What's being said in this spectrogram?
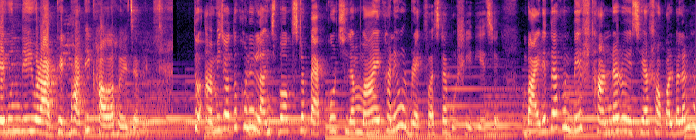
বেগুন দিয়েই ওর অর্ধেক ভাতই খাওয়া হয়ে যাবে। তো আমি যতক্ষণে লাঞ্চ বক্সটা প্যাক করছিলাম, মা এখানে ওর ব্রেকফাস্টটা বসিয়ে দিয়েছে। বাইরে তো এখন বেশ ঠান্ডা রয়েছে আর সকালবেলা না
